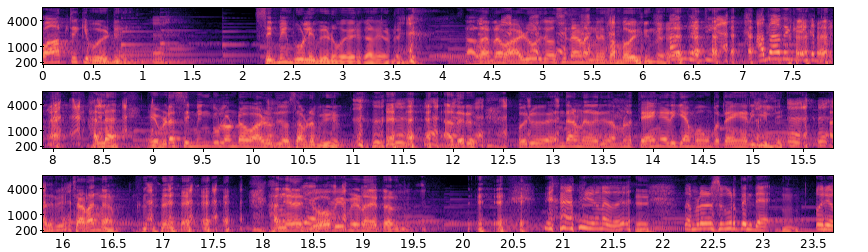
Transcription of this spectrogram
പാർട്ടിക്ക് പോയിട്ട്. സ്വിമ്മിംഗ് പൂളിൽ വീണ് പോയ ഒരു കഥയുണ്ടല്ലോ സാധാരണ വാഴൂർ ജോസിനാണ് അങ്ങനെ സംഭവിക്കുന്നത്. അല്ല എവിടെ സ്വിമ്മിംഗ് പൂൾ ഉണ്ടോ വാഴൂർ ജോസ് അവിടെ വീഴും. അതൊരു ഒരു എന്താണ് ഒരു നമ്മൾ തേങ്ങ അടിക്കാൻ പോകുമ്പോൾ തേങ്ങ അടിക്കില്ലേ? അതൊരു ചടങ്ങാണ്. അങ്ങനെ ജോബി വീണതായിട്ട് അറിഞ്ഞു. ഞാൻ വീണത് നമ്മുടെ ഒരു സുഹൃത്തിന്റെ ഒരു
